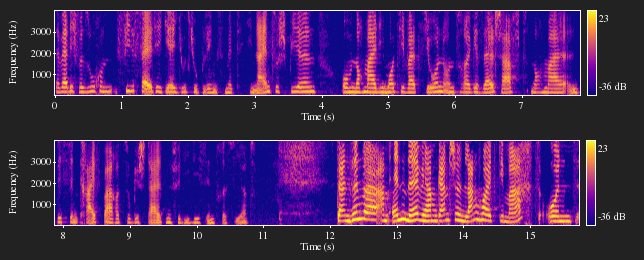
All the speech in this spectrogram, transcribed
da werde ich versuchen, vielfältige YouTube-Links mit hineinzuspielen, um nochmal die Motivation unserer Gesellschaft nochmal ein bisschen greifbarer zu gestalten für die, die es interessiert. Dann sind wir am Ende. Wir haben ganz schön lang heute gemacht und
